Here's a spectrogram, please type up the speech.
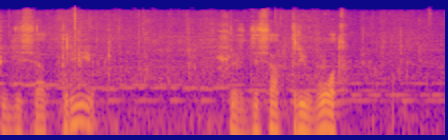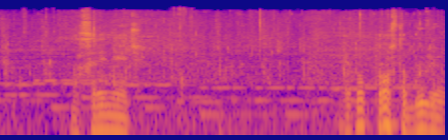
53 63 вот охренеть и тут просто были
